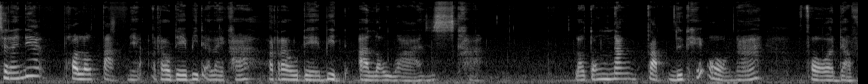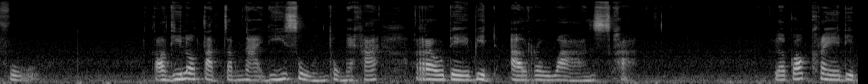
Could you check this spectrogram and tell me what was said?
ฉะนั้นเนี่ยพอเราตัดเนี่ยเรา debit อะไรคะ เรา debit allowance ค่ะ เราต้องนั่งกลับนึกให้ออกนะ for doubtful ตอนที่เราตัดจำหน่ายนี้ศูนย์ถูกไหมคะ เรา debit allowance ค่ะ แล้วก็เครดิต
